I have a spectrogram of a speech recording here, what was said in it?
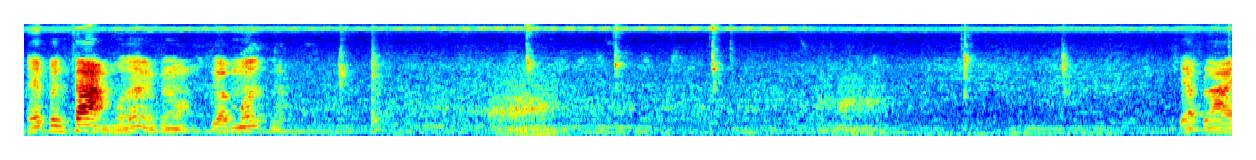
เฮ้เป็นซ้ำหมดแล้วนี่พี่น้องเกือบมืดแล้วแสบร้าย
